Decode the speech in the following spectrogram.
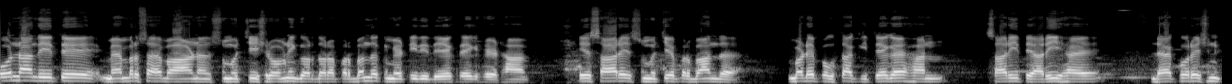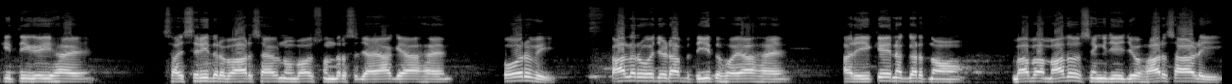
ਉਹਨਾਂ ਦੀ ਤੇ ਮੈਂਬਰ ਸਾਹਿਬਾਨ ਸਮੁੱਚੀ ਸ਼੍ਰੋਮਣੀ ਗੁਰਦੁਆਰਾ ਪ੍ਰਬੰਧਕ ਕਮੇਟੀ ਦੀ ਦੇਖ ਰੇਖ ਹੇਠਾਂ ਇਹ ਸਾਰੇ ਸਮੁੱਚੇ ਪ੍ਰਬੰਧ ਬੜੇ ਪੁਖਤਾ ਕੀਤੇ ਗਏ ਹਨ। ਸਾਰੀ ਤਿਆਰੀ ਹੈ ਡੈਕੋਰੇਸ਼ਨ ਕੀਤੀ ਗਈ ਹੈ, ਸ- ਸ੍ਰੀ ਦਰਬਾਰ ਸਾਹਿਬ ਨੂੰ ਬਹੁਤ ਸੁੰਦਰ ਸਜਾਇਆ ਗਿਆ ਹੈ। ਹੋਰ ਵੀ ਕੱਲ ਰੋਜ਼ ਜਿਹੜਾ ਬਤੀਤ ਹੋਇਆ ਹੈ, ਹਰੀਕੇ ਨਗਰ ਤੋਂ ਬਾਬਾ ਮਾਧੋ ਸਿੰਘ ਜੀ ਜੋ ਹਰ ਸਾਲ ਹੀ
